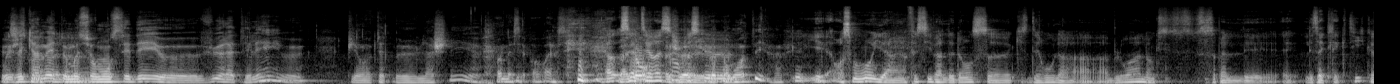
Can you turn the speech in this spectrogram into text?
J'ai qu'à mettre moi sur mon CD vu à la télé puis on va peut-être me lâcher. Ouais, mais c'est pas vrai. Bah c'est intéressant parce que en ce moment il y a un festival de danse qui se déroule à, Blois, donc ça s'appelle les, les, éclectiques.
